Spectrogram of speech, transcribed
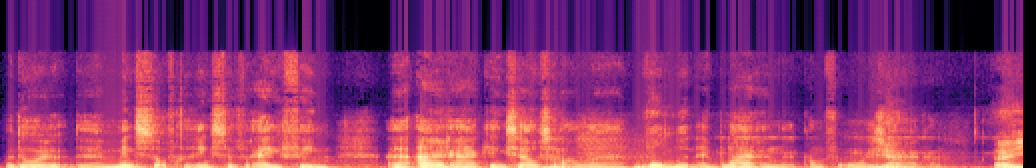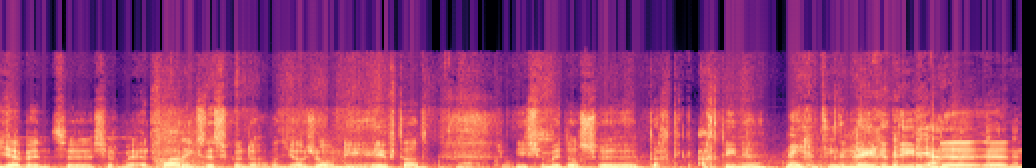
Waardoor de minste of geringste wrijving, eh, aanraking, zelfs al eh, wonden en blaren kan veroorzaken. En jij bent eh, zeg maar ervaringsdeskundige, want jouw zoon die heeft dat. Ja, klopt. Die is inmiddels, eh, dacht ik, 18 hè? 19. 19. Ja. eh, en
